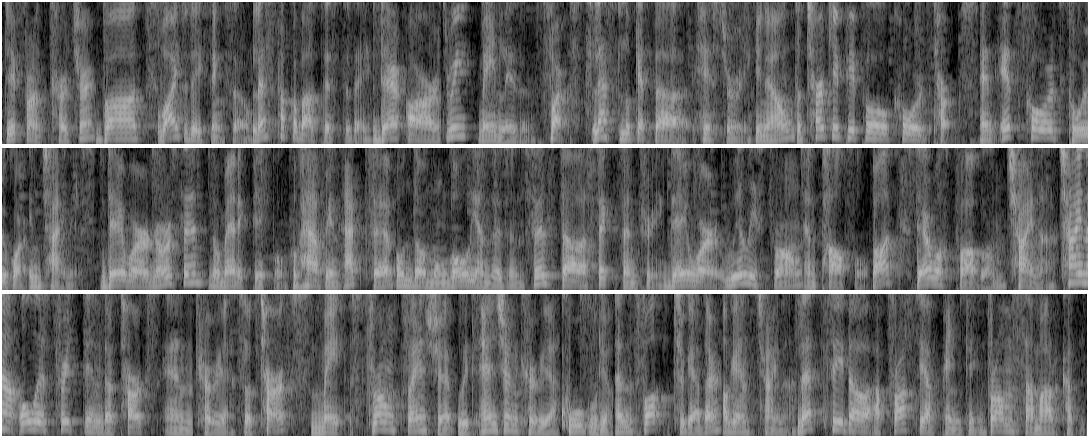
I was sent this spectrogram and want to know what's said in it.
different culture, but why do they think so? Let's talk about this today. There are three main reasons. First, let's look at the history. You know, the Turkey people called Turks, and it's called 돌궐 in Chinese. They were northern nomadic people who have been active on the Mongolian legend since the 6th century. They were really strong and powerful. But there was problem, China. China always threatened the Turks and Korea. So Turks made strong friendship with ancient Korea, Goguryeo, and fought together against China. Let's see the Afrasiab painting from Samarkand.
